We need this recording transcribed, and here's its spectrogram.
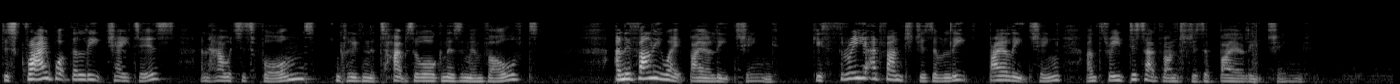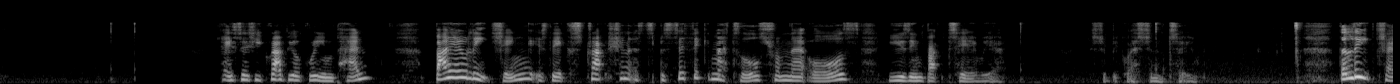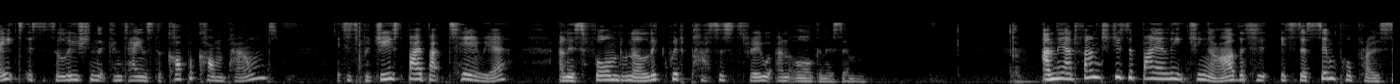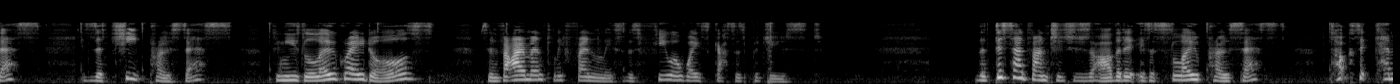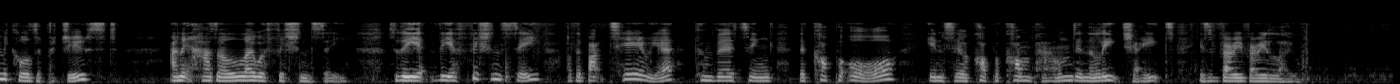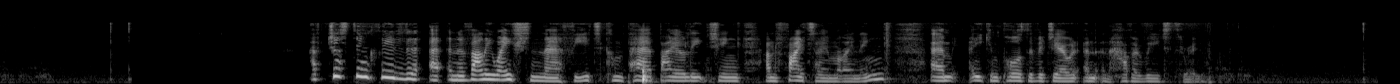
Describe what the leachate is and how it is formed, including the types of organism involved. And evaluate bioleaching. Give three advantages of bioleaching and three disadvantages of bioleaching. Okay, so if you grab your green pen, bioleaching is the extraction of specific metals from their ores using bacteria. This should be question two. The leachate is a solution that contains the copper compound. It is produced by bacteria and is formed when a liquid passes through an organism. And the advantages of bioleaching are that it is a simple process, it is a cheap process, you can use low-grade ores, it's environmentally friendly so there's fewer waste gases produced. The disadvantages are that it is a slow process, toxic chemicals are produced and it has a low efficiency. So the, the efficiency of the bacteria converting the copper ore into a copper compound in the leachate is very, very low. I've just included a, an evaluation there for you to compare bioleaching and phytomining. Um, you can pause the video and, and have a read through.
